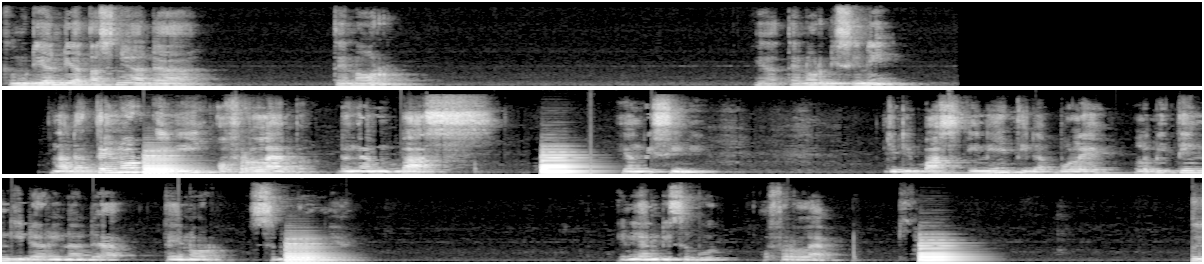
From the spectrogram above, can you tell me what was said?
Kemudian di atasnya ada tenor. Ya, tenor di sini. Nada tenor ini overlap dengan bass yang di sini. Jadi bass ini tidak boleh lebih tinggi dari nada tenor sebelumnya. Ini yang disebut overlap. 7.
